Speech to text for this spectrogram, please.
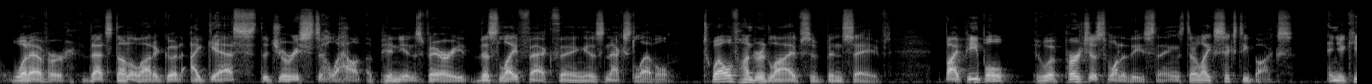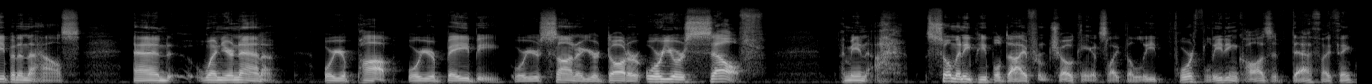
whatever. That's done a lot of good, I guess. The jury's still out. Opinions vary. This life LifeVac thing is next level. 1,200 lives have been saved by people who have purchased one of these things. They're like 60 bucks, and you keep it in the house. And when your nana, or your pop, or your baby, or your son, or your daughter, or yourself, I mean, so many people die from choking. It's like the lead, fourth leading cause of death, I think,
